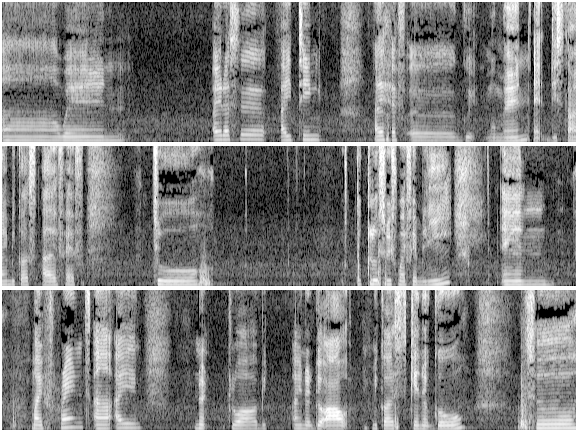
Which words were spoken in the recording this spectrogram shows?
uh, when I rasa I think I have a good moment at this time because I have to to close with my family and my friends uh, I not keluar be- I not go out because cannot go. So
